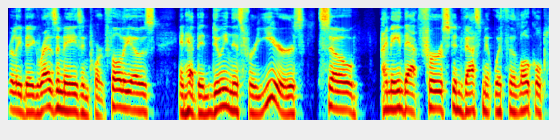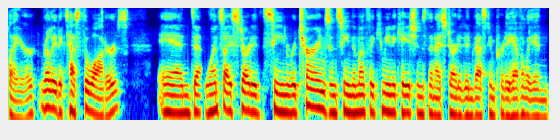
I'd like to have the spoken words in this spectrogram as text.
really big resumes and portfolios and have been doing this for years. So I made that first investment with the local player, really to test the waters. And uh, once I started seeing returns and seeing the monthly communications, then I started investing pretty heavily in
